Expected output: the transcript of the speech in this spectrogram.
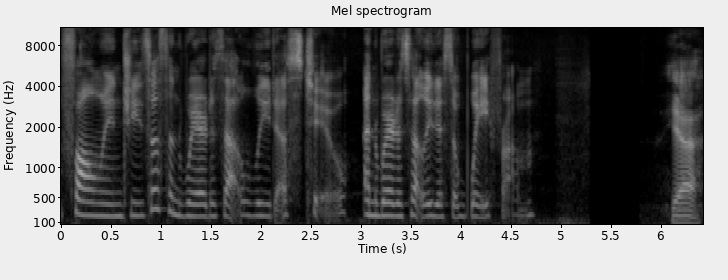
following Jesus and where does that lead us to? And where does that lead us away from? Yeah.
